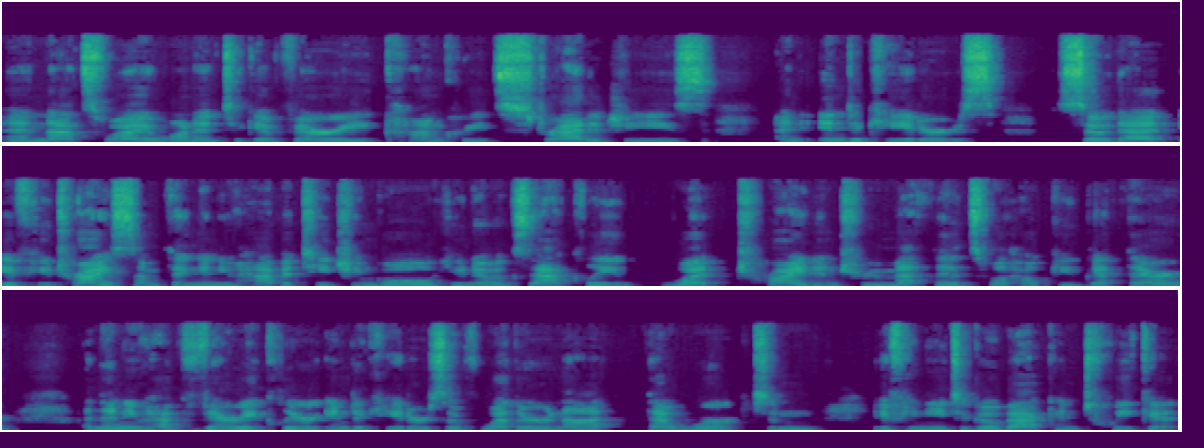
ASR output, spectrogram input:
And that's why I wanted to give very concrete strategies and indicators so that if you try something and you have a teaching goal, you know exactly what tried and true methods will help you get there. And then you have very clear indicators of whether or not that worked and if you need to go back and tweak it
